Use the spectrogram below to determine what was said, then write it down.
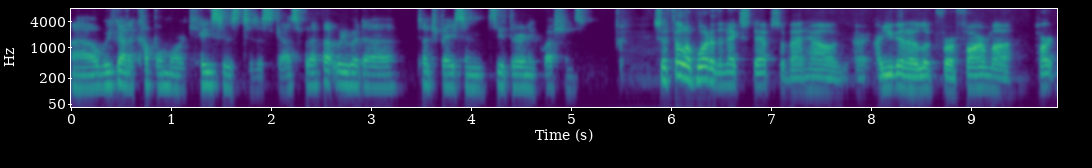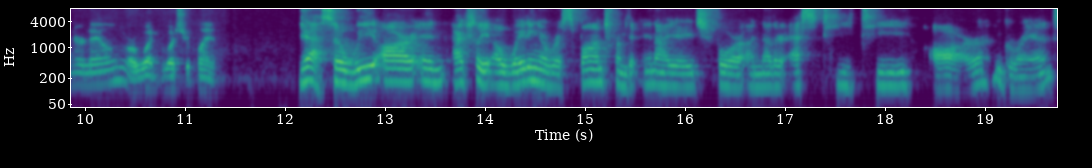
Uh, we've got a couple more cases to discuss, but I thought we would uh, touch base and see if there are any questions. So, Philip, what are the next steps about how are you going to look for a pharma partner now, or what? What's your plan? Yeah, so we are in actually awaiting a response from the NIH for another STTR grant,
